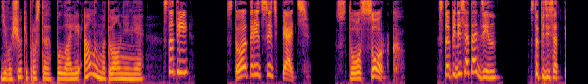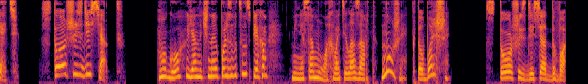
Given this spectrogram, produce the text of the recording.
Его щеки просто пылали алым от волнения. «Сто три!» «Сто тридцать пять!» «Сто сорок!» «Сто пятьдесят один!» «Сто пятьдесят пять!» «Сто шестьдесят!» Ого, я начинаю пользоваться успехом. Меня саму охватил азарт. Ну же, кто больше? «Сто шестьдесят два!»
